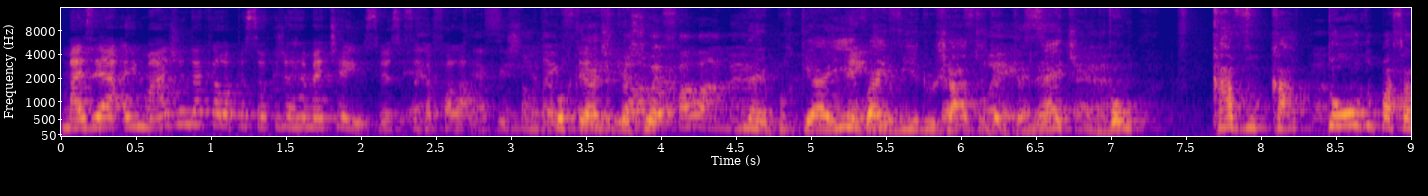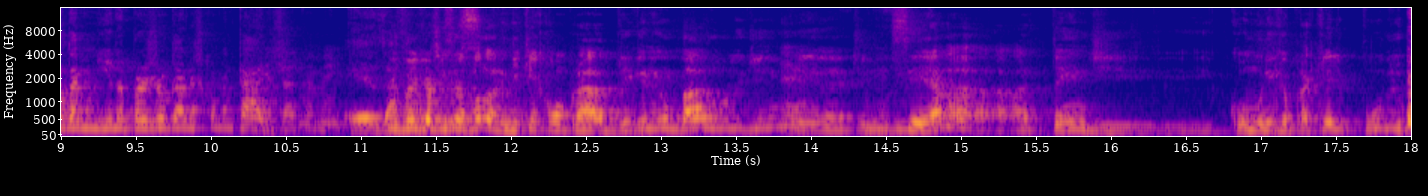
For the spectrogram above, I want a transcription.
Mas é a imagem daquela pessoa que já remete a isso. É isso que você quer falar? É a questão Sim, da Porque as que ela pessoas. vai falar, né? Né, Porque aí Entendi. vai vir os Da ratos da influência, internet é. vão cavucar todo o passado da menina pra jogar nos comentários. Exatamente. É E foi o que a exatamente isso. falou, ninguém quer comprar a briga nem o barulho de ninguém, É. né? Uhum. Tipo, se ela atende e comunica pra aquele público,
